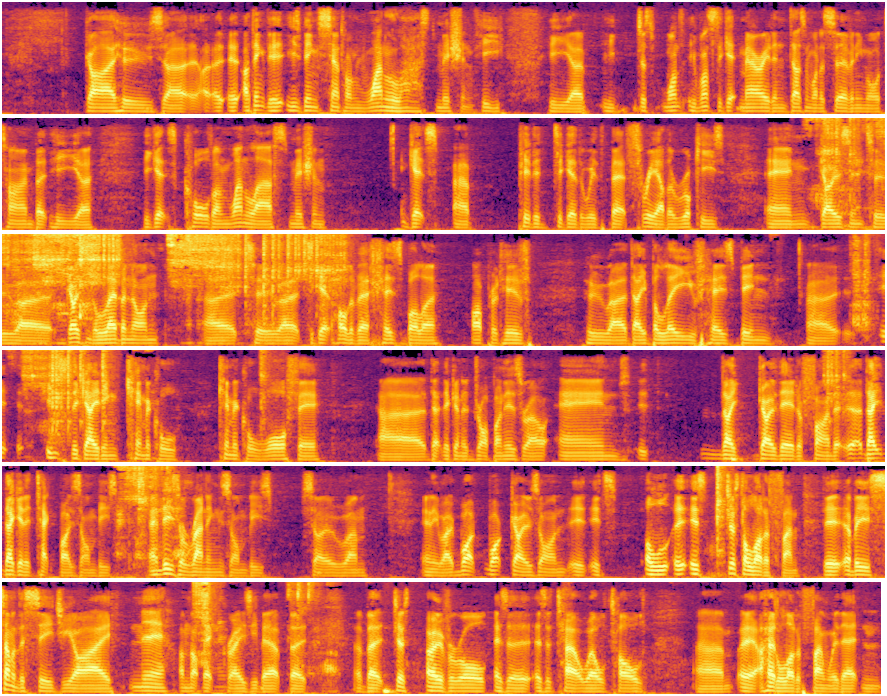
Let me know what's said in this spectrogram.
guy who's uh, I, I think he's being sent on one last mission. He he uh, he just wants he wants to get married and doesn't want to serve any more time, but he uh, he gets called on one last mission, gets pitted together with about three other rookies and goes into uh, goes into Lebanon uh, to uh, to get hold of a Hezbollah operative who they believe has been instigating chemical chemical warfare that they're going to drop on Israel, and it, they go there to find it. They they get attacked by zombies, and these are running zombies. So um, anyway, what what goes on? It, it's it's just a lot of fun. There, I mean, some of the CGI, nah, I'm not that crazy about, but but just overall, as a as a tale well told, um, I had a lot of fun with that. And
